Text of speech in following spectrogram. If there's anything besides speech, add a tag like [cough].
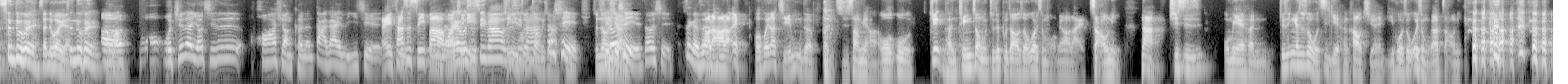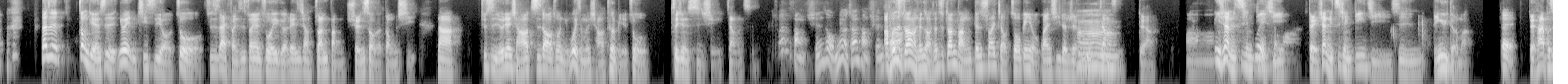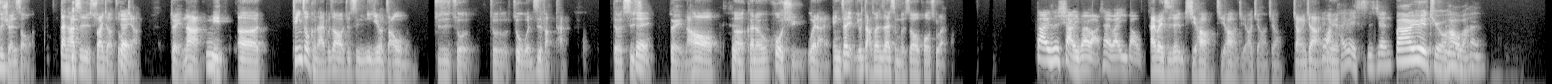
深度会，深度会员深。度会，好不好？呃，我我觉得尤其是花花学长可能大概理解。哎，他是 C 八，好不好？哎，我是请你 C 八，请你尊重一。下对不，起，尊重一下。对不起，对不起，这个真的好了好了，哎，我回到节目的本质上面啊，我我今天很听众就是不知道说为什么我们要来找你，那其实我们也很就是应该是说我自己也很好奇，很疑惑说为什么我要找你。[laughs] 但是重点是因为你其实有做，就是在粉丝专业做一个类似像专访选手的东西，那就是有点想要知道说你为什么想要特别做这件事情这样子。专访选手没有专访选手啊，不是专访选手，就是专访跟摔跤周边有关系的人物这样子，对啊。啊，你像你之前第一集，么？对，像你之前第一集是林玉德嘛，对，对他还不是选手，但他是摔跤作家，对，那你、呃，听众可能还不知道，就是你已经有找我们，就是做做做文字访谈的事情，对。对，然后呃，可能或许未来，哎，你在有打算在什么时候播出来吗？大概是下礼拜吧，下礼拜一到五。台北时间几号？几号？几号？几号？几号？讲一下，哇，台北时间八月九号？吧，？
